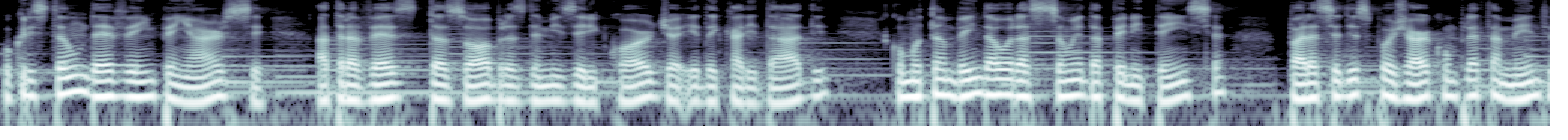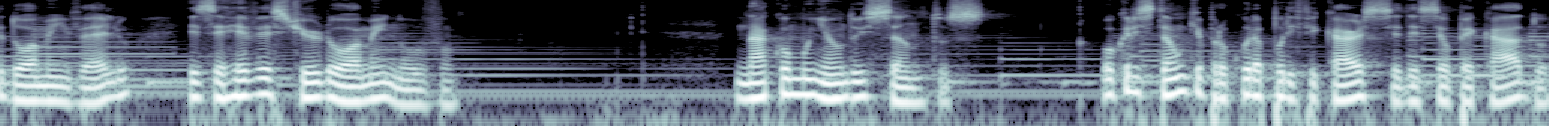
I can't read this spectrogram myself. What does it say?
O cristão deve empenhar-se através das obras de misericórdia e de caridade, como também da oração e da penitência, para se despojar completamente do homem velho e se revestir do homem novo. Na comunhão dos santos. O cristão que procura purificar-se de seu pecado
